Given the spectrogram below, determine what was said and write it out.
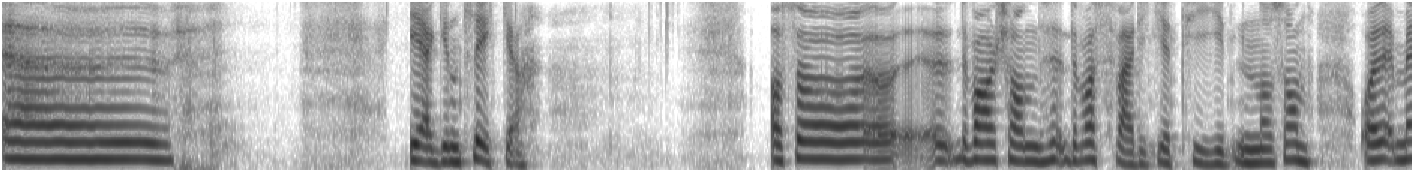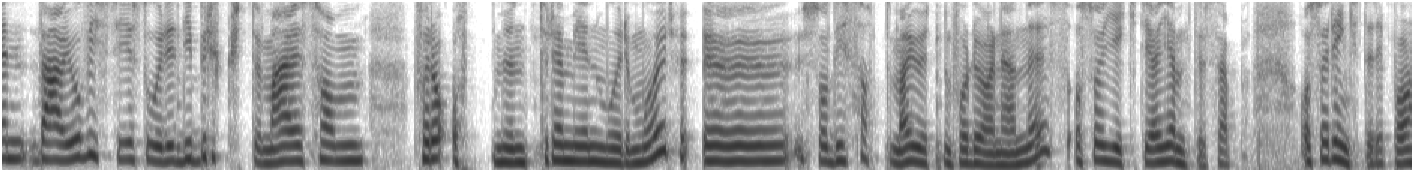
Uh, egentlig ikke. Altså, det var sånn Det var Sverigetiden og sånn. Og, men det er jo visse historier De brukte meg som for å oppmuntre min mormor. øh, så de satte meg utenfor døren hennes, og så gikk de og gjemte seg, og så ringte de på.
